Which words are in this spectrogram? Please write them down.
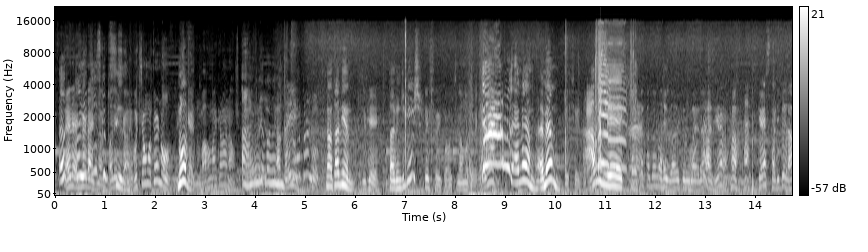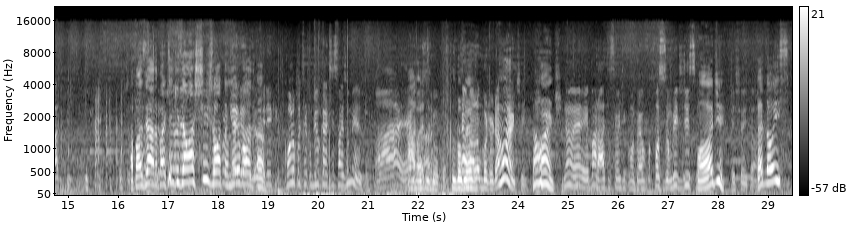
É, é aí verdade, não. eu Pode preciso. deixar. Eu vou te dar um motor novo. Novo? Não vai arrumar aquela não. Ah, Ela tá aí? Não, tá vindo. Do quê? Tá vindo de guincho? Fechou então, vou te dar o motor. Ah, moleque, é mesmo? É mesmo? Fechou então. Ah, moleque. Tá dando uma risada que não vai dar? Esquece, tá liberado, filho. Rapaziada, pra quem quiser uma XJ nervosa. Ah, Eu queria que, quando acontecer comigo, eu quero que vocês façam o mesmo. Ah, é? Ah, mas desculpa. os Não, mas é- o motor da Hornet. Da Hornet? Não, é, é barato, sei onde encontrar. Eu posso fazer um vídeo disso? Pode. Fechou então. Até dois.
